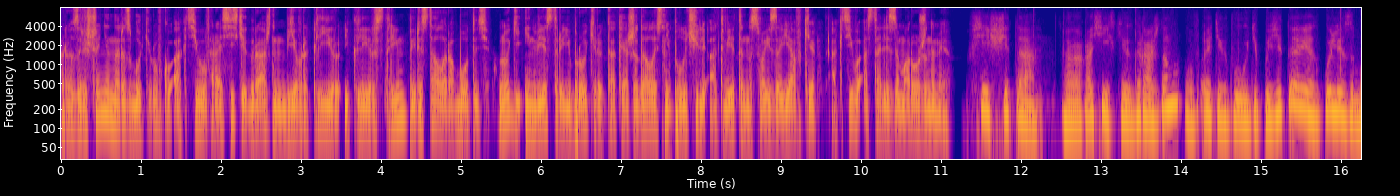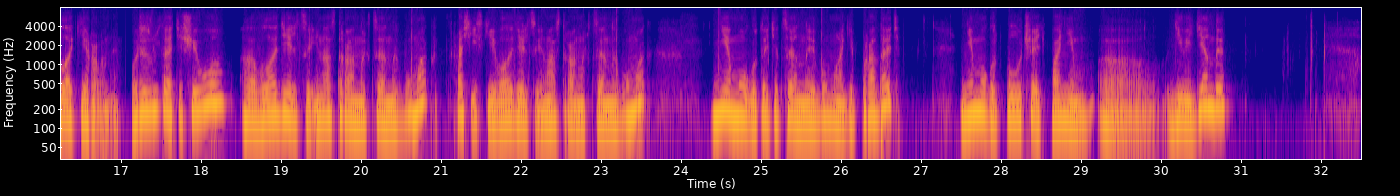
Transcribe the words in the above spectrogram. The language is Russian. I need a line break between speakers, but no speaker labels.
Разрешение на разблокировку активов российских граждан в Евроклир и Clearstream перестало работать. Многие инвесторы и брокеры, как и ожидалось, не получили ответа на свои заявки. Активы остались замороженными.
Все счета э, российских граждан в этих двух депозитариях были заблокированы. В результате чего э, владельцы иностранных ценных бумаг, российские владельцы иностранных ценных бумаг, не могут эти ценные бумаги продать не могут получать по ним э, дивиденды,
